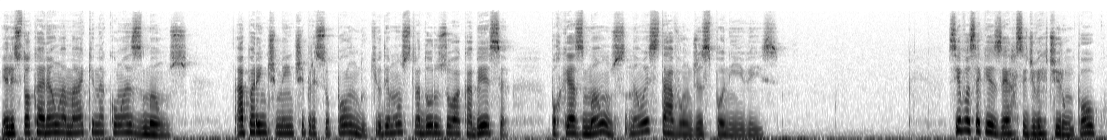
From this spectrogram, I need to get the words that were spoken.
Eles tocarão a máquina com as mãos aparentemente pressupondo que o demonstrador usou a cabeça porque as mãos não estavam disponíveis. Se você quiser se divertir um pouco,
